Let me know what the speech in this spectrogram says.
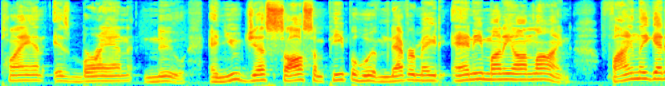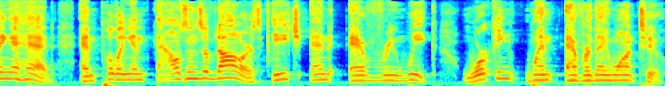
plan is brand new, and you just saw some people who have never made any money online finally getting ahead and pulling in thousands of dollars each and every week, working whenever they want to.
